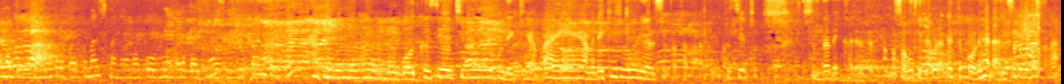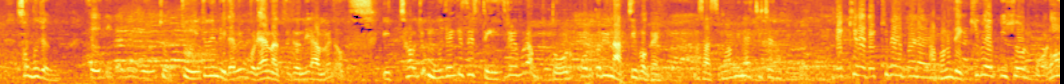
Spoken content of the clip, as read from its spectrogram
আমার দুর্গামানঙ্কর পারফরমেন্স মানে আমার পুয় ভৌঙ্কর পারফরমেন্স কেমন করবে বহুত খুশি অছি দেখিবা পাই আমি দেখিছু রিলস কথা খুশি অছু সুন্দর দেখা যাচ্ছে আমার সব পিলা হ্যাঁ, গুড়া কেতে বঢ়িয়া ডান্সর গুড়া সবু জায়গা ସେଇଠିଟା ବି ଚୁଇଁ ଚୁଇଁ ଦୁଇଟା ବି ବଢ଼ିଆ ନାଚୁଛନ୍ତି ଆମେ ତ ଇଚ୍ଛା ହେଉଛି ମୁଁ ଯାଇକି ସେ ଷ୍ଟେଜ୍ରେ ପୁରା ଦୌଡ଼ ପୋଡ଼ କରି ନାଚି ପକାଏ ମୋ ଶାଶୁ ମା ବି ନାଚିଛନ୍ତି ଦେଖିବେ ଦେଖିବେ ଆପଣ ଆପଣ ଦେଖିବେ ଏପିସୋଡ୍ ବଢ଼ିଆ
